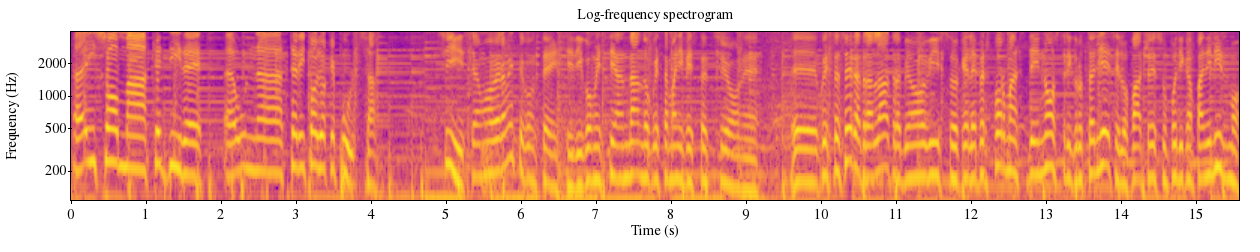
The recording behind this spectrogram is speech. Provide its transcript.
eh, insomma che dire, eh, un eh, territorio che pulsa. Sì, siamo veramente contenti di come stia andando questa manifestazione. Eh, questa sera tra l'altro abbiamo visto che le performance dei nostri grottagliesi, lo faccio adesso un po' di campanilismo,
